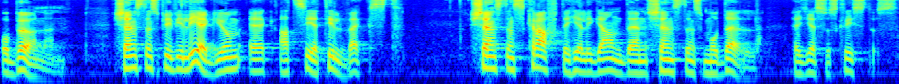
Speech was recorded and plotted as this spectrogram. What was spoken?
och bönen. Tjänstens privilegium är att se tillväxt. Tjänstens kraft är heliganden, tjänstens modell är Jesus Kristus.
